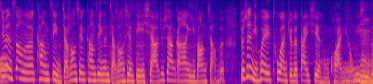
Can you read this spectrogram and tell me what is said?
基本上呢，亢进、甲状腺亢进跟甲状腺低下，就像刚刚怡芳讲的，就是你会突然觉得代谢很快，你容易心悸。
